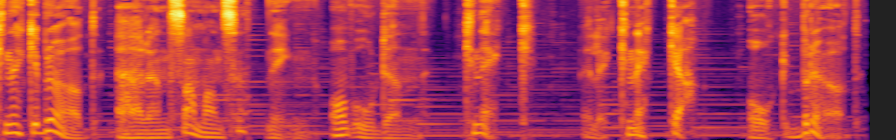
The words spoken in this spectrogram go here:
Knäckebröd är en sammansättning av orden knäck eller knäcka och bröd.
